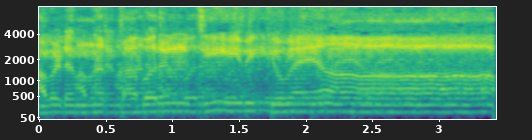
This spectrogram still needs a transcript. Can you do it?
അവിടുന്ന് കബറിൽ ജീവിക്കുകയാണ്.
